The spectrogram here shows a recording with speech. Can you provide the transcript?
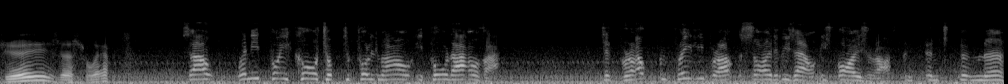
Jesus wept. So when he put he caught up to pull him out, he pulled over. It had broke completely broke the side of his hel- his visor off and, and, and uh,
